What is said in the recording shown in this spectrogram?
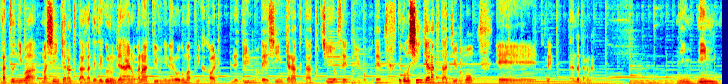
月には、まあ、新キャラクターが出てくるんじゃないのかなっていうふうにね、ロードマップに書かれているので、新キャラクター口寄せっていうことで、で、この新キャラクターっていうのも、えー、っとね、なんだったかな。人、人、ん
